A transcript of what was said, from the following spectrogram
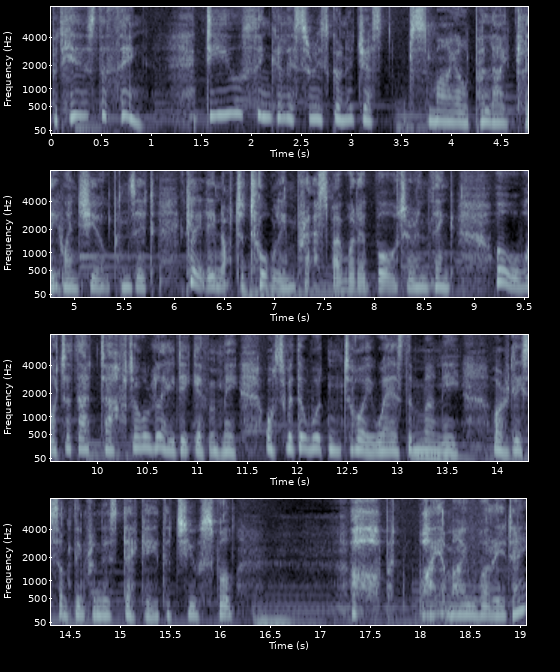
But here's the thing. Do you think Alyssa is going to just smile politely when she opens it, clearly not at all impressed by what I've bought her, and think, oh, what has that daft old lady given me? What's with the wooden toy? Where's the money? Or at least something from this decade that's useful. Oh, but why am I worried, eh?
